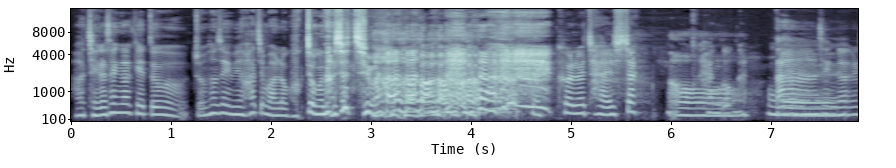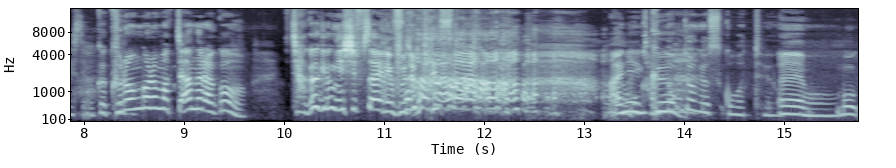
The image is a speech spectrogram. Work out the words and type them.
아 제가 생각해도 좀 선생님이 하지 말라고 걱정은 하셨지만 그걸 잘 시작한 어. 것 같다 네. 생각했어요. 그 그런 거를 막 짜느라고 자가격리 14일이 부족했어요. 아니, 그 감동적이었을 것 같아요. 네, 어. 뭐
